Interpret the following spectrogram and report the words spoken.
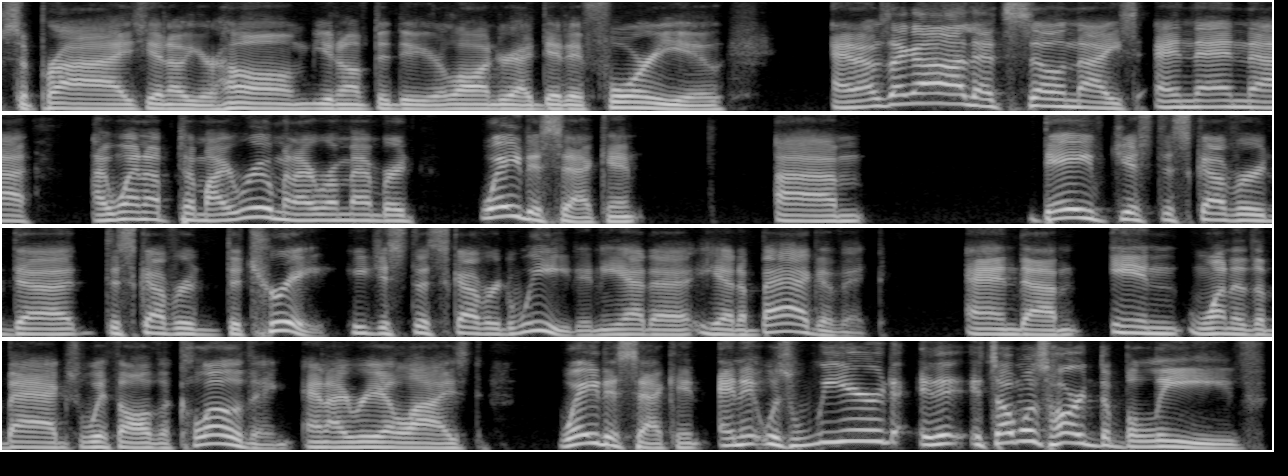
surprise, you know, you're home. You don't have to do your laundry. I did it for you. And I was like, oh, that's so nice. And then uh, I went up to my room and I remembered, wait a second. Um, Dave just discovered uh, discovered the tree. He just discovered weed, and he had a he had a bag of it, and um, in one of the bags with all the clothing. And I realized, wait a second. And it was weird. It, it's almost hard to believe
